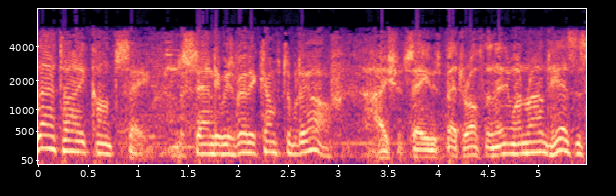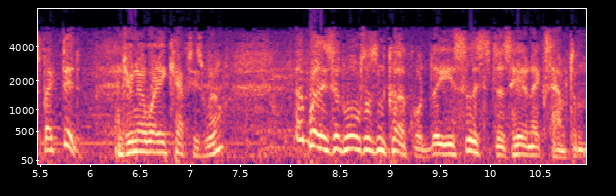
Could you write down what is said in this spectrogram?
That I can't say. I understand he was very comfortably off. I should say he was better off than anyone round here suspected. And do you know where he kept his will? Uh, well, he's at Walters and Kirkwood, the solicitors here in Exhampton.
